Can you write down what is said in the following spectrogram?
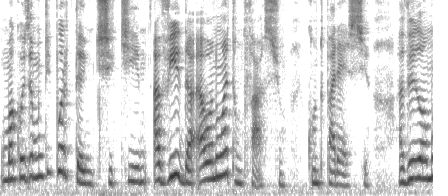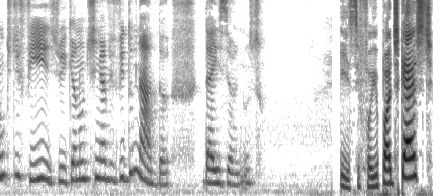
uma coisa muito importante, que a vida, ela não é tão fácil quanto parece a vida era muito difícil e que eu não tinha vivido nada 10 anos. Esse foi o podcast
